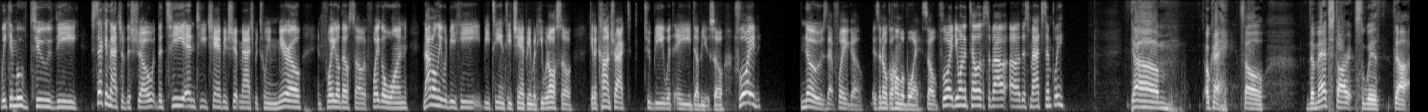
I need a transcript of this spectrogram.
we can move to the second match of the show, the TNT Championship match between Miro and Fuego del Sol. If Fuego won, not only would be he be TNT champion, but he would also get a contract to be with AEW. So Floyd knows that Fuego is an Oklahoma boy. So Floyd, do you want to tell us about uh, this match simply? Um. Okay. So the match starts with the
